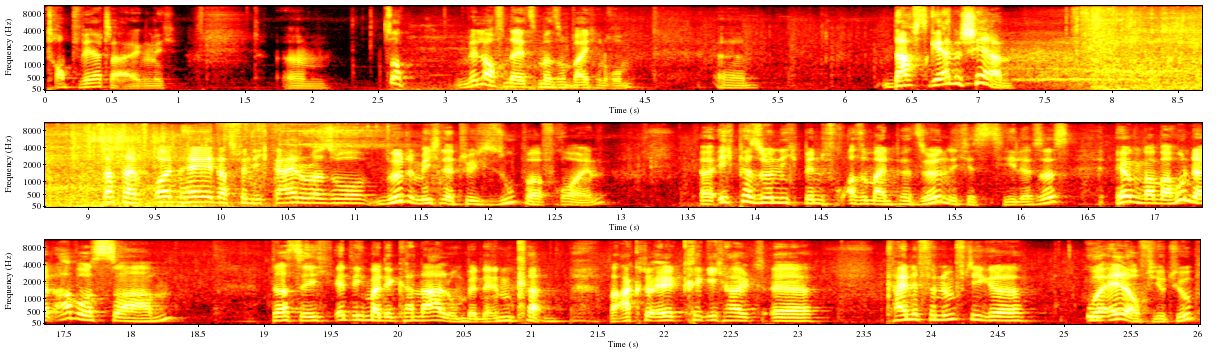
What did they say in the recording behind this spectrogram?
Top-Werte eigentlich. Ähm, so, wir laufen da jetzt mal so ein Weilchen rum. Ähm, darfst gerne scheren. Sag deinen Freunden, hey, das finde ich geil oder so. Würde mich natürlich super freuen. Äh, ich persönlich bin, also mein persönliches Ziel ist es, irgendwann mal 100 Abos zu haben, dass ich endlich mal den Kanal umbenennen kann. Weil aktuell kriege ich halt äh, keine vernünftige URL auf YouTube.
